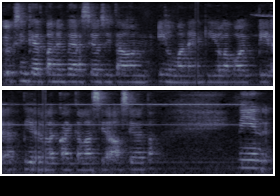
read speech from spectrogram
yksinkertainen versio sitä on ilmanenkin, jolla voi piirrellä kaikenlaisia asioita. Niin,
